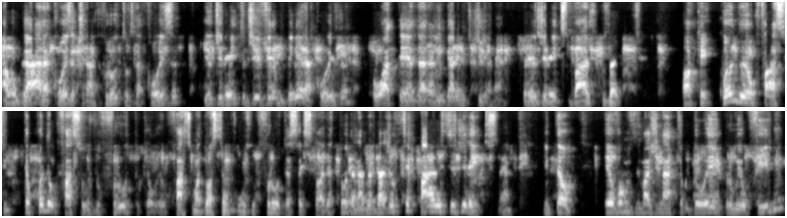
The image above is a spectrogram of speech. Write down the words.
alugar a coisa, tirar frutos da coisa, e o direito de vender a coisa ou até dar ela em garantia, né? Três direitos básicos aí. Ok, quando eu faço, então, quando eu faço usufruto, que eu, eu faço uma doação com usufruto, essa história toda, na verdade, eu separo esses direitos, né? Então, eu vamos imaginar que eu doei para o meu filho,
